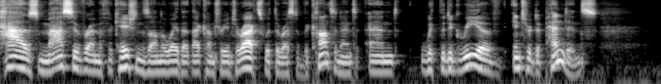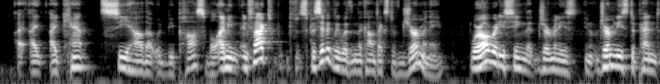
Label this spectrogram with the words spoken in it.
has massive ramifications on the way that that country interacts with the rest of the continent. And with the degree of interdependence, I, I, I can't see how that would be possible. I mean, in fact, specifically within the context of Germany, we're already seeing that Germany's, you know, Germany's depend.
